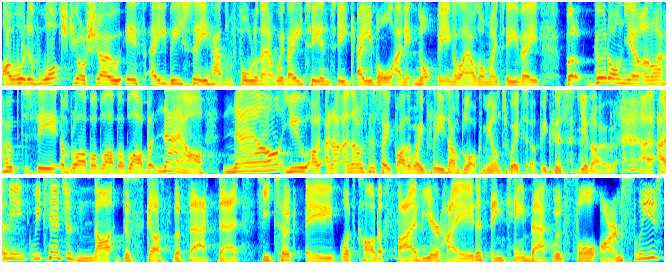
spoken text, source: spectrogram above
I would have watched your show if ABC hadn't fallen out with AT and T cable and it not being allowed on my TV. But good on you, and I hope to see it. And blah blah blah blah blah. But now, now you are, and I, and I was going to say, by the way, please unblock me on Twitter because you know. I, I, I mean, we can't just not discuss the fact that he took a let's call it a five year hiatus and came back with full arm sleeves.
